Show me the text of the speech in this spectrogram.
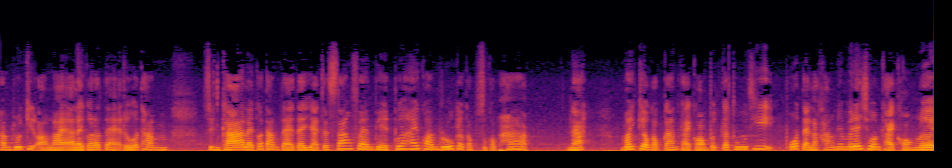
ทำธุรกิจออนไลน์อะไรก็แล้วแต่ หรือว่าทำสินค้าอะไรก็ตามแต่แต่อยากจะสร้างแฟนเพจเพื่อให้ความรู้เกี่ยวกับสุขภาพนะไม่เกี่ยวกับการขายของเป็นกระทู้ที่โพสแต่ละครั้งเนี่ยไม่ได้ชวนขายของเลย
